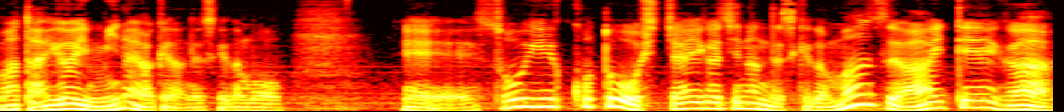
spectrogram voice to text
まあ大概見ないわけなんですけども、えー、そういうことをしちゃいがちなんですけど、まず相手が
